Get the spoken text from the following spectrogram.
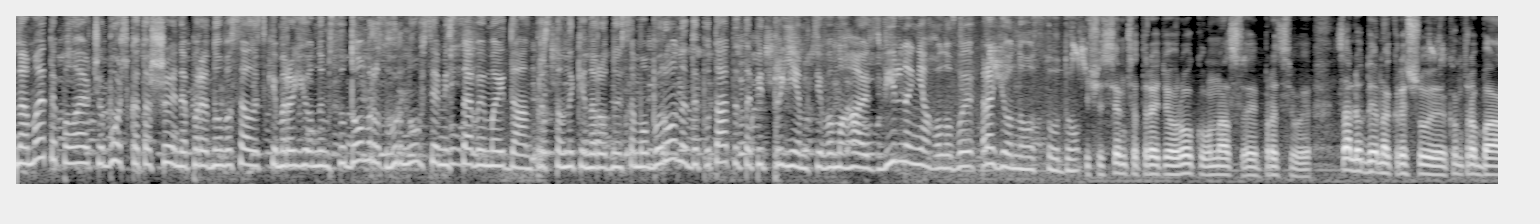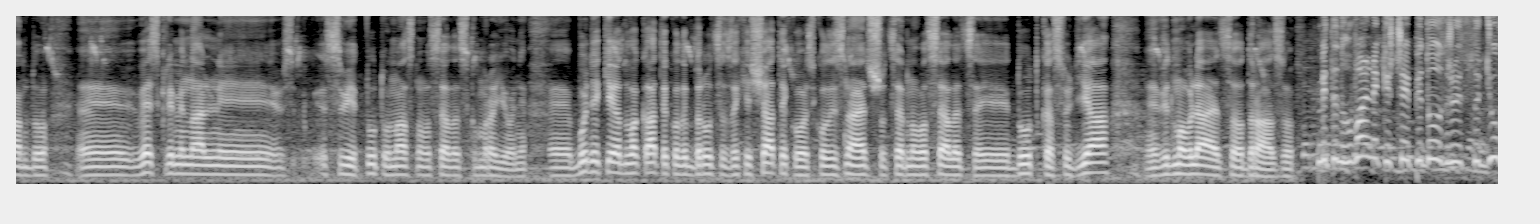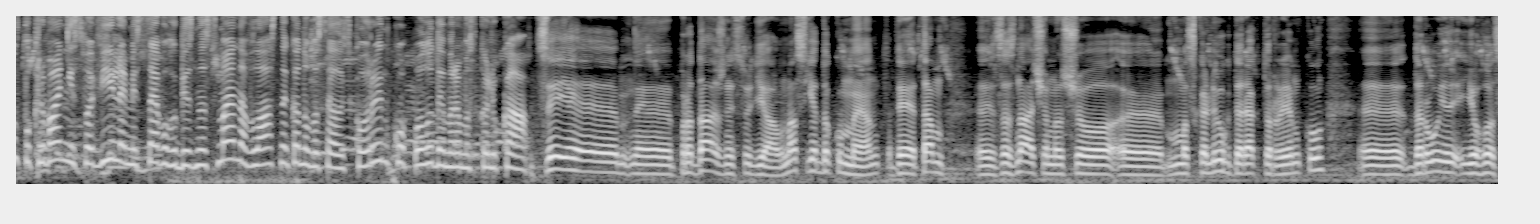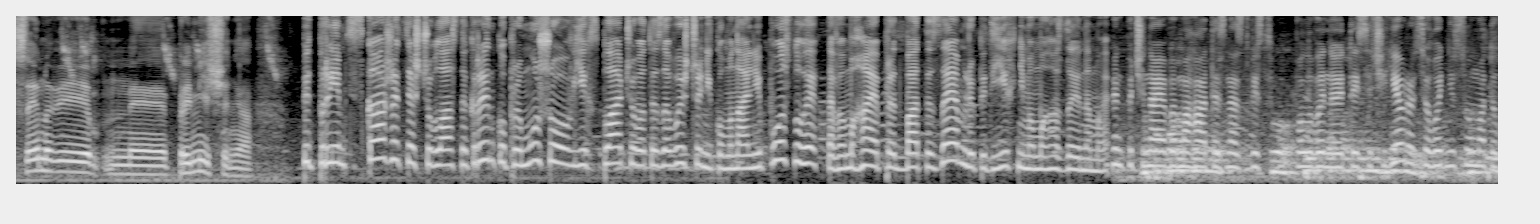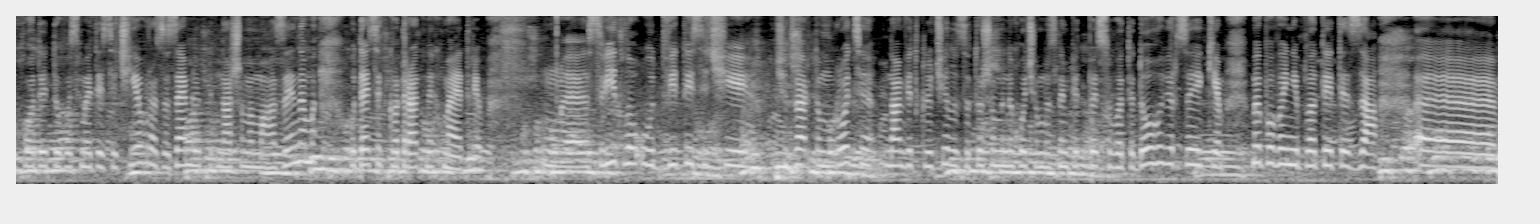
Намети, палаюча бочка та шини перед Новоселицьким районним судом розгорнувся місцевий майдан. Представники народної самооборони, депутати та підприємці вимагають звільнення голови районного суду. Ще 73-го року у нас е, працює. Ця людина кришує контрабанду, е, весь кримінальний світ тут у нас в Новоселицькому районі. Е, Будь-які адвокати, коли беруться захищати когось, коли знають, що це Новоселиця і дудка, суддя, відмовляються одразу. Мітингувальники ще й підозрюють суддю в покриванні свавілля місцевого бізнесмена, власника Новоселицького ринку Володимира Москалюка. Це є е, продажний суддя. У нас є документ, де там е, зазначено, що е, Москалюк, директор ринку, дарує його синові приміщення. Підприємці скаржаться, що власник ринку примушував їх сплачувати завищені комунальні послуги та вимагає придбати землю під їхніми магазинами. Він починає вимагати з нас 2,5 тисячі євро. Сьогодні сума доходить до 8 тисяч євро за землю під нашими магазинами у 10 квадратних метрів. Е, Світло у 2004 році нам відключили за те, що ми не хочемо з ним підписувати договір, за яким ми повинні платити за е,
